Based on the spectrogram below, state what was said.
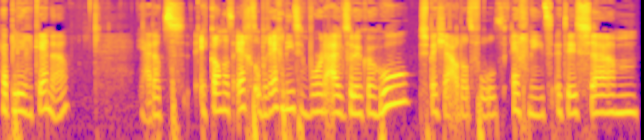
heb leren kennen. Ja, dat, ik kan dat echt oprecht niet in woorden uitdrukken hoe speciaal dat voelt. Echt niet. Het is, um,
